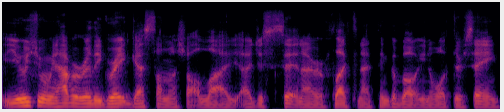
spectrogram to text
usually when we have a really great guest on, mashallah. I, I just sit and I reflect and I think about you know what they're saying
